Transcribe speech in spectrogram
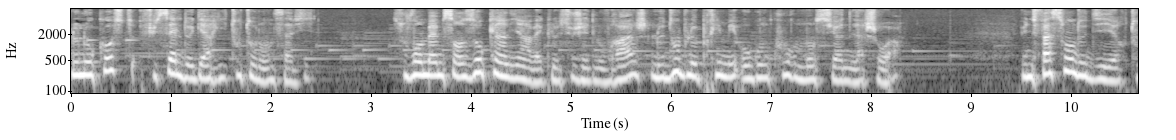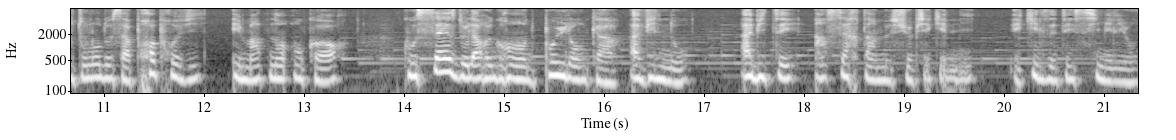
l'Holocauste fut celle de Gary tout au long de sa vie. Souvent même sans aucun lien avec le sujet de l'ouvrage, le double primé au Goncourt mentionne la Shoah. Une façon de dire tout au long de sa propre vie, et maintenant encore, qu'au 16 de la rue Grande, Poilanka, à Vilno, habitait un certain monsieur Piekelny, et qu'ils étaient six millions.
